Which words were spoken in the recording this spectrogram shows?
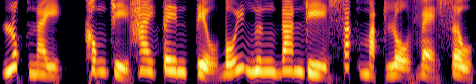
Lúc này, không chỉ hai tên tiểu bối ngưng đan kỳ sắc mặt lộ vẻ sầu.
